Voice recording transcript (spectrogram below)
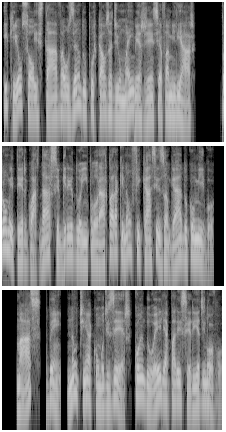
e que eu só estava usando por causa de uma emergência familiar? Prometer guardar segredo e implorar para que não ficasse zangado comigo. Mas, bem, não tinha como dizer quando ele apareceria de novo.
